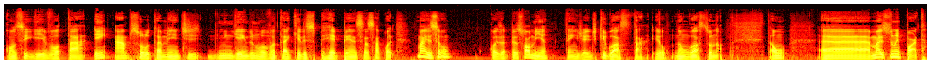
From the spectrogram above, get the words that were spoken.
conseguir votar em absolutamente ninguém do Novo até que eles repensem essa coisa. Mas isso é uma coisa pessoal minha, tem gente que gosta, tá? Eu não gosto não. Então, é, mas isso não importa,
